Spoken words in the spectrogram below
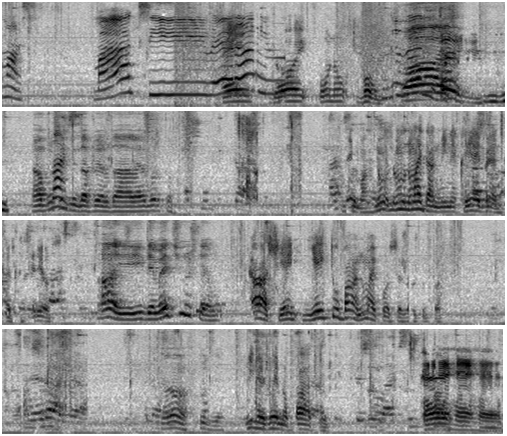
Nice. Maxi, where 3, are you? 2, 1, bum. Ai, Am pus Nice. și din pe el, dar l-ai omorât tu. Acum, Nu, nu, nu mai da în mine, că iai ban, că serios. A, e de meci? Nu știam. Da, și iei, iei tu bani, nu mai poți să joci după. Ah, scuze. Vine Geno 4. He, he, he.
